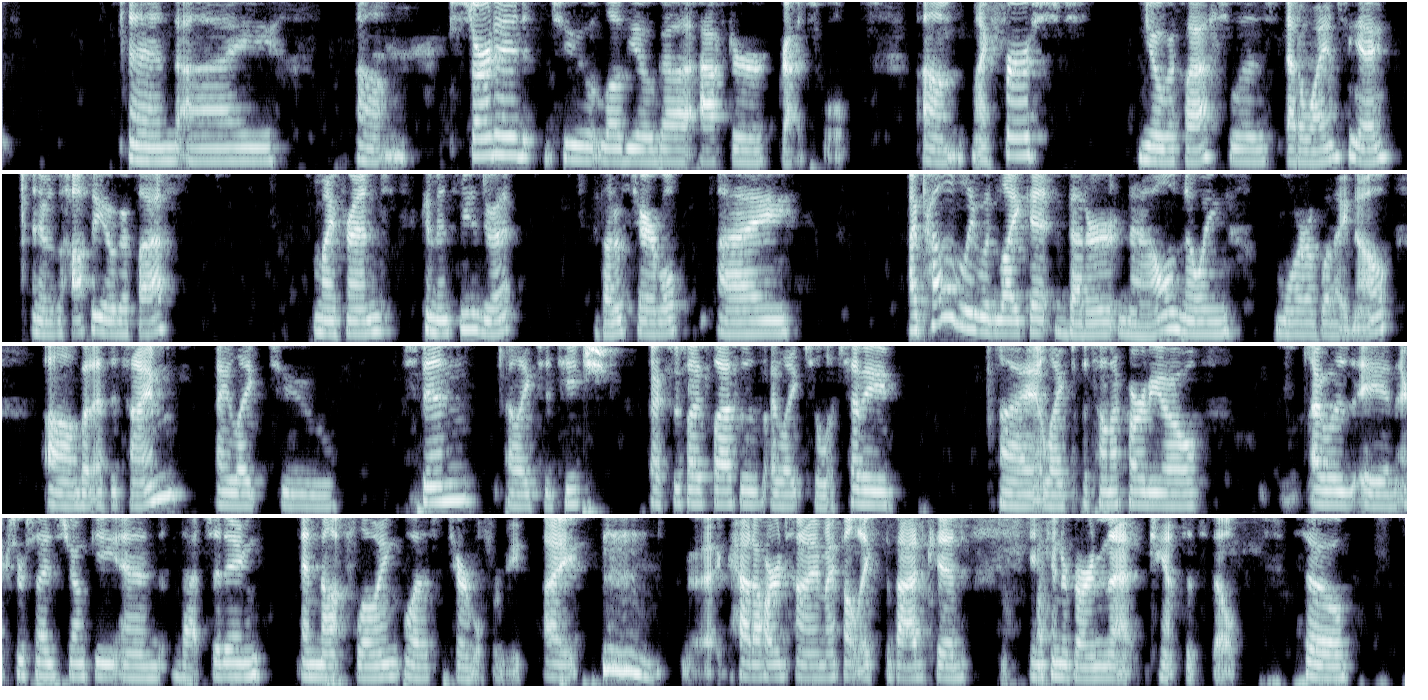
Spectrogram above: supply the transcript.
And I um, started to love yoga after grad school. Um, my first yoga class was at a YMCA, and it was a hatha yoga class. My friend convinced me to do it. I thought it was terrible. I I probably would like it better now, knowing more of what I know. Um, but at the time, I like to spin. I like to teach exercise classes. I like to lift heavy. I liked a ton of cardio. I was a, an exercise junkie, and that sitting and not flowing was terrible for me. I had a hard time. I felt like the bad kid in kindergarten that can't sit still. So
